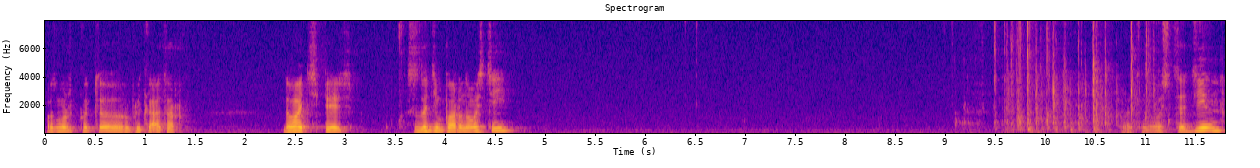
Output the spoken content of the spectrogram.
возможно какой-то рубрикатор. Давайте теперь Создадим пару новостей. Давайте новость 1.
